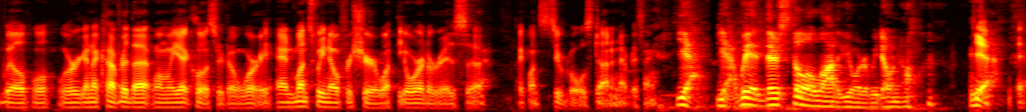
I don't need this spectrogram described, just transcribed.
We'll, we'll we're gonna cover that when we get closer. Don't worry. And once we know for sure what the order is, uh, like once the Super Bowl is done and everything. Yeah, yeah. We, there's still a lot of the order we don't know. yeah, yeah.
